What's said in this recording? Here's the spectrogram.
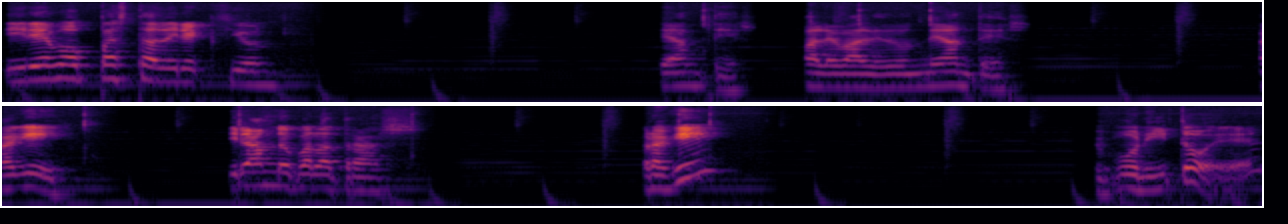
Tiremos para esta dirección. De antes. Vale, vale, ¿dónde antes? Aquí. Tirando para atrás. ¿Por aquí? Qué bonito, ¿eh?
